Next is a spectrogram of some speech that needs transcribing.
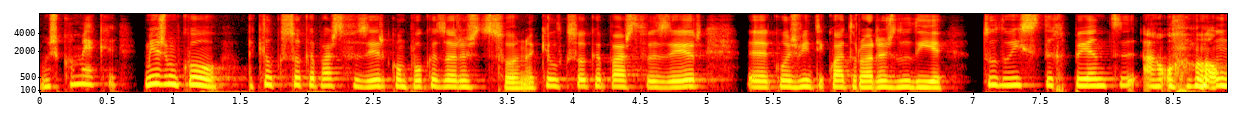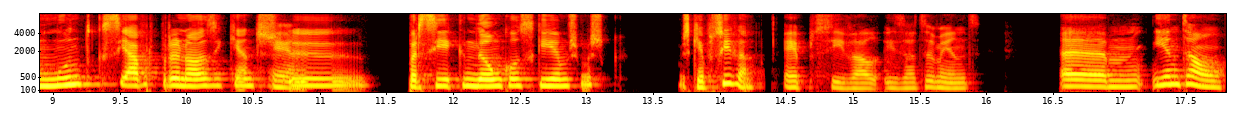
mas como é que, mesmo com aquilo que sou capaz de fazer com poucas horas de sono, aquilo que sou capaz de fazer uh, com as 24 horas do dia, tudo isso de repente há, há um mundo que se abre para nós e que antes é. uh, parecia que não conseguíamos, mas, mas que é possível. É possível, exatamente. Um, e então,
